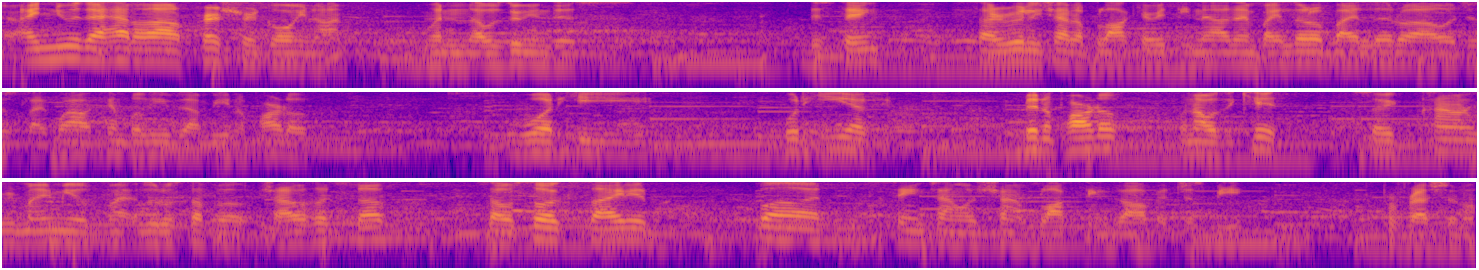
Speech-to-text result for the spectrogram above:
Yeah. I knew that I had a lot of pressure going on when I was doing this this thing. So I really tried to block everything out. And then by little by little, I was just like, wow, I can't believe that I'm being a part of what he what he has been a part of when I was a kid. So it kind of reminded me of my little stuff of childhood stuff. So I was so excited, but at the same time, I was trying to block things off and just be professional.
